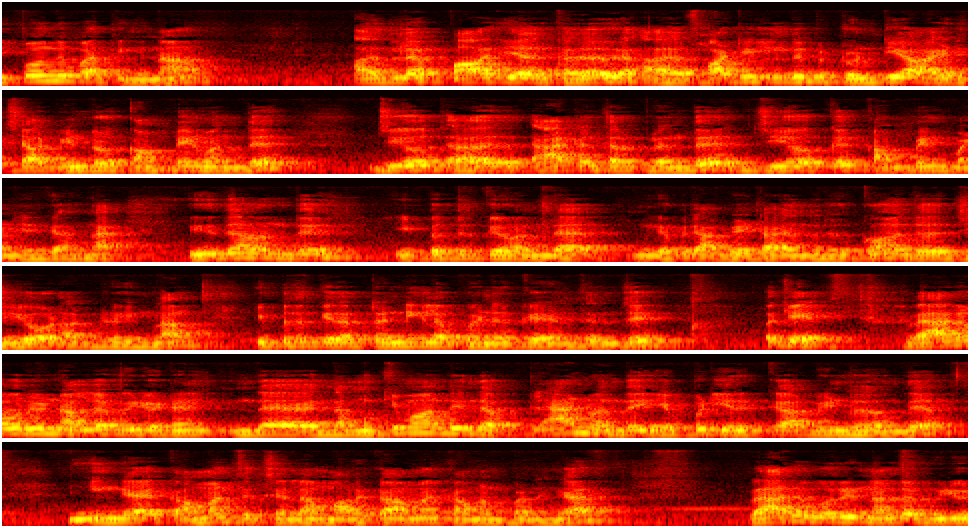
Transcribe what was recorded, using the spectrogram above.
இப்போ வந்து பார்த்தீங்கன்னா அதில் பாதியாக இருக்குது அதாவது ஃபார்ட்டிலேருந்து இப்போ டுவெண்ட்டியாக ஆயிடுச்சு அப்படின்ற ஒரு கம்ப்ளைண்ட் வந்து ஜியோ அதாவது ஏர்டெல் தரப்புலேருந்து ஜியோக்கு கம்ப்ளைண்ட் பண்ணியிருக்காங்க. இதுதான் வந்து இப்போத்திற்கு வந்த மிகப்பெரிய அப்டேட்டாக இருந்திருக்கும். இது ஜியோட அப்டேட்டுங்களா இப்போதைக்கு ஏதாவது ட்ரெண்டிங்கில் போயின்னு இருக்கு எனக்கு தெரிஞ்சு. ஓகே வேற ஒரு நல்ல வீடியோ இந்த இந்த முக்கியமாக வந்து இந்த பிளான் வந்து எப்படி இருக்குது அப்படின்றது வந்து நீங்கள் கமெண்ட் செக்ஷனில் மறக்காமல் கமெண்ட் பண்ணுங்கள் வேற ஒரு நல்ல வீடியோ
